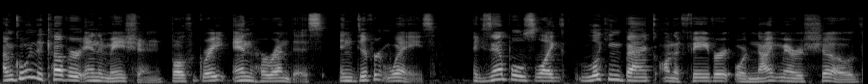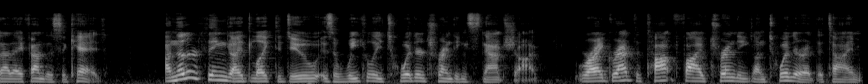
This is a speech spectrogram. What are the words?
I'm going to cover animation, both great and horrendous, in different ways. Examples like looking back on a favorite or nightmarish show that I found as a kid. Another thing I'd like to do is a weekly Twitter trending snapshot, where I grab the top 5 trending on Twitter at the time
